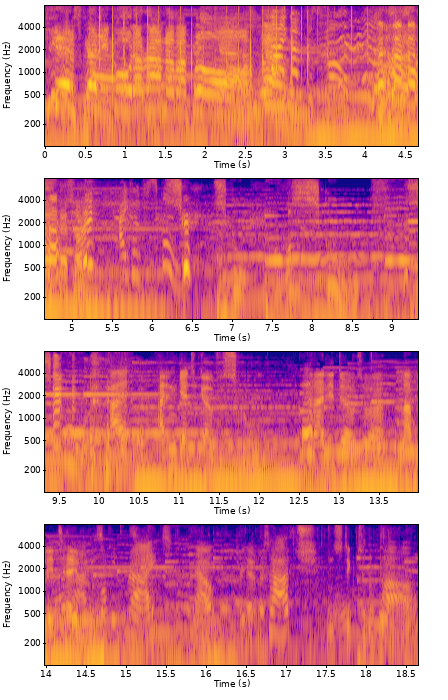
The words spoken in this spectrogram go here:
Yes, very good. A round of applause. I go to school. Sorry? I go to school. School. What's school? School. I I didn't get to go to school, but I did go to a lovely tailor's. Got it right. Now, don't touch and stick to the path.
